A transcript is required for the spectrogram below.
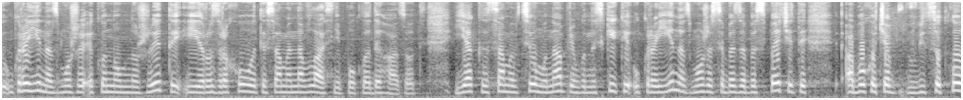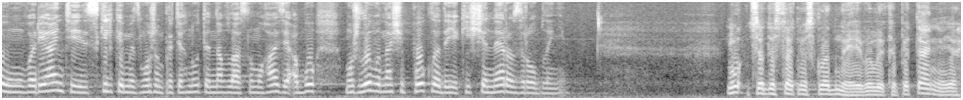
Україна зможе економно жити і розраховувати саме на власні поклади газу? От як саме в цьому напрямку, наскільки Україна зможе себе забезпечити, або хоча б в відсотковому варіанті, скільки ми зможемо протягнути на власному газі, або можливо наші поклади, які ще не розроблені? Ну, це достатньо складне і велике питання. Я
